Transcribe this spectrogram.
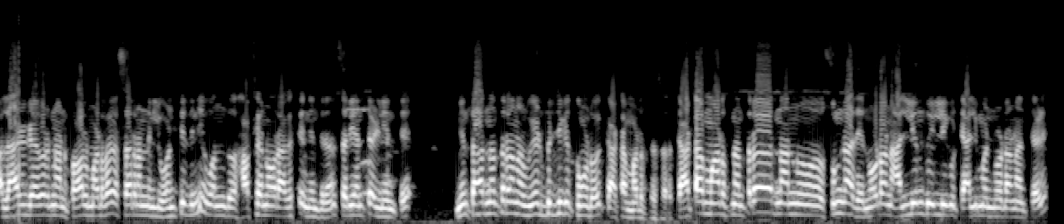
ಆ ಲಾರಿ ಡ್ರೈವರ್ ನಾನು ಕಾಲ್ ಮಾಡಿದಾಗ, ಸರ್, ನಾನು ಇಲ್ಲಿ ಹೊಂಟಿದ್ದೀನಿ, ಒಂದು ಹಾಫ್ ಆನ್ ಅವರ್ ಆಗುತ್ತೆ ನಿಂದ್ರೆ ಸರಿ ಅಂತೇಳಿ ನಿಂತೆ. ನಿಂತಾದ ನಂತರ ನಾನು ವೇಟ್ ಬ್ರಿಡ್ಜಿಗೆ ತೊಗೊಂಡೋಗಿ ಕಾಟ ಮಾಡುತ್ತೆ, ಸರ್. ಕಾಟ ಮಾಡಿದ ನಂತರ ನಾನು ಸುಮ್ಮನೆ ಅದೇ ನೋಡೋಣ, ಅಲ್ಲಿಂದ ಇಲ್ಲಿಗೂ ಟ್ಯಾಲಿ ಮಾಡಿ ನೋಡೋಣ ಅಂತೇಳಿ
